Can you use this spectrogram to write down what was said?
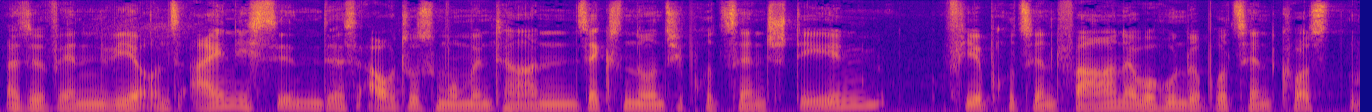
Also wenn wir uns einig sind, dass Autos momentan 96 Prozent stehen 4% fahren, aber 100% kosten.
